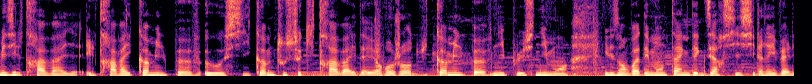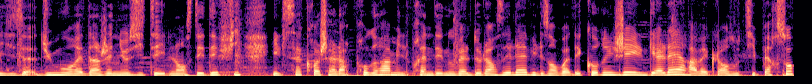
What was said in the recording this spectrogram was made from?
Mais ils travaillent, ils travaillent comme ils peuvent, eux aussi, comme tous ceux qui travaillent d'ailleurs aujourd'hui, comme ils peuvent, ni plus ni moins. Ils envoient des montagnes d'exercices, ils rivalisent d'humour et d'ingéniosité, ils lancent des défis, ils s'accrochent à leur programme, ils prennent des nouvelles de leurs élèves, ils envoient des corrigés, ils galèrent avec leurs outils perso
